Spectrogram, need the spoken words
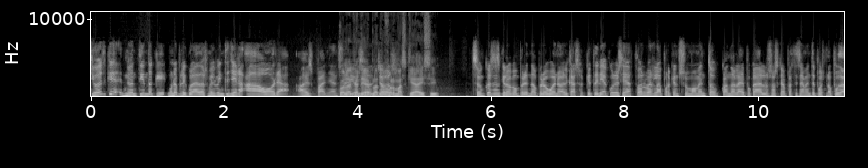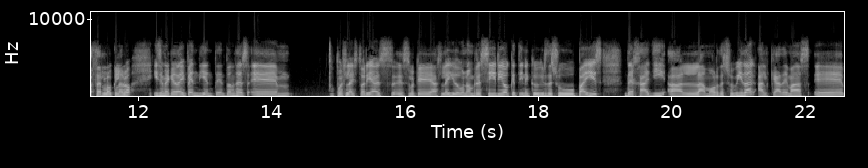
yo es que no entiendo que una película de 2020 llega ahora a España, en Con la cantidad O sea, de yo- plataformas que hay, sí. Son cosas que no comprendo, pero bueno, el caso, que tenía curiosidad por verla porque en su momento, cuando la época de los Oscars precisamente, pues no pude hacerlo, claro, y se me quedó ahí pendiente. Entonces, eh, pues la historia es, lo que has leído. Un hombre sirio que tiene que huir de su país, deja allí al amor de su vida, al que además eh,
